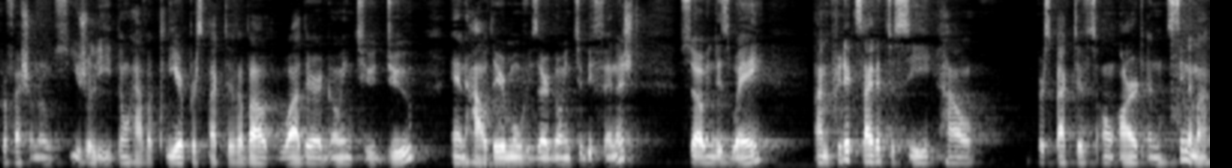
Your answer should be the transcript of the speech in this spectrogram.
professionals usually don't have a clear perspective about what they're going to do and how their movies are going to be finished. So, in this way, I'm pretty excited to see how perspectives on art and cinema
